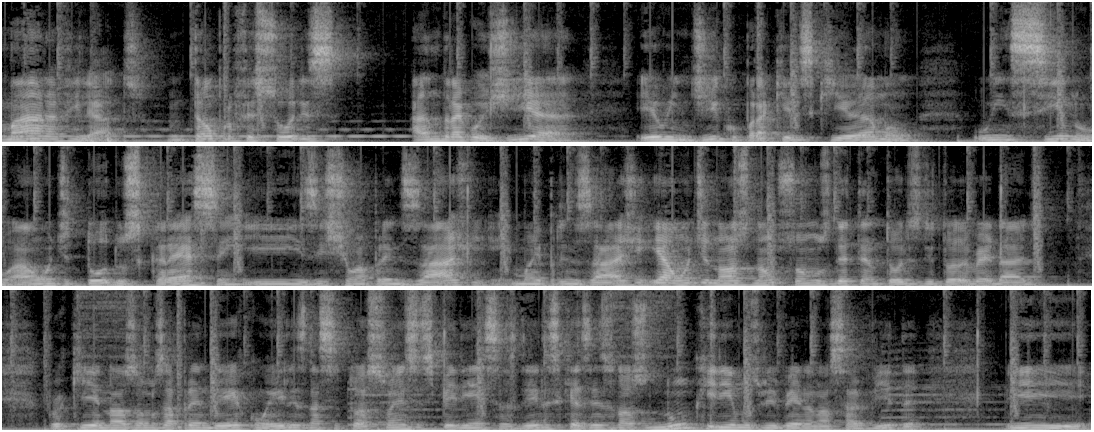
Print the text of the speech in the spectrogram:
maravilhado. Então, professores, a andragogia eu indico para aqueles que amam o ensino aonde todos crescem e existe uma aprendizagem, uma aprendizagem e aonde nós não somos detentores de toda a verdade. Porque nós vamos aprender com eles nas situações e experiências deles que às vezes nós nunca iríamos viver na nossa vida e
